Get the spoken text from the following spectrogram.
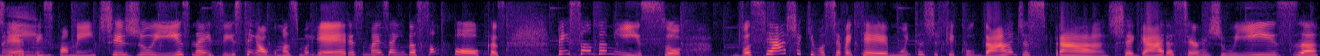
Né? Principalmente juiz, né? Existem algumas mulheres, mas ainda são poucas. Pensando nisso, você acha que você vai ter muitas dificuldades para chegar a ser juíza?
